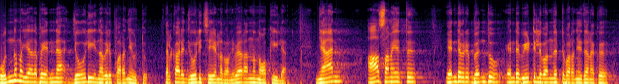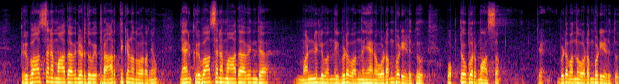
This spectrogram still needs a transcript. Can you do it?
ഒന്നും വയ്യാതെ എന്നെ ജോലി എന്ന് അവർ പറഞ്ഞു വിട്ടു. തൽക്കാലം ജോലി ചെയ്യണമെന്ന് പറഞ്ഞു. വേറെ ഒന്നും നോക്കിയില്ല. ഞാൻ ആ സമയത്ത് എന്റെ ഒരു ബന്ധു എന്റെ വീട്ടിൽ വന്നിട്ട് പറഞ്ഞു ഇതെനക്ക് കൃപാസന മാതാവിന്റെ അടുത്ത് പോയി പ്രാർത്ഥിക്കണമെന്ന് പറഞ്ഞു. ഞാൻ കൃപാസന മാതാവിന്റെ മണ്ണിൽ വന്ന് ഇവിടെ വന്ന് ഞാൻ ഉടമ്പടി എടുത്തു ഒക്ടോബർ മാസം. ഇവിടെ വന്ന് ഉടമ്പടി എടുത്തു.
